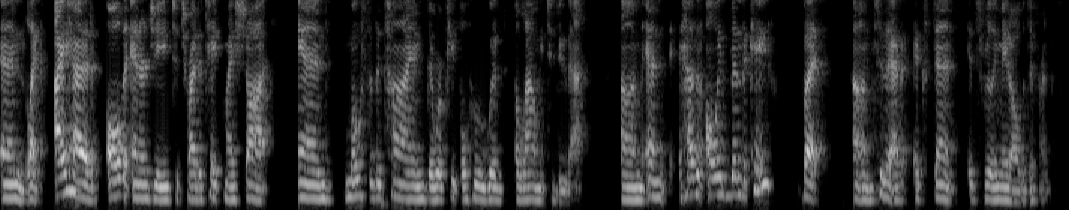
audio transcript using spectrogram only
and like I had all the energy to try to take my shot, and most of the time there were people who would allow me to do that. Um, and it hasn't always been the case, but um, to that extent, it's really made all the difference.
